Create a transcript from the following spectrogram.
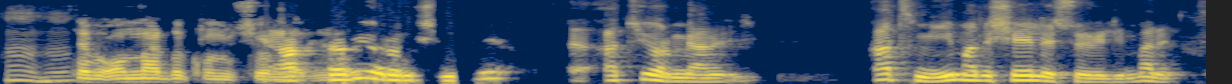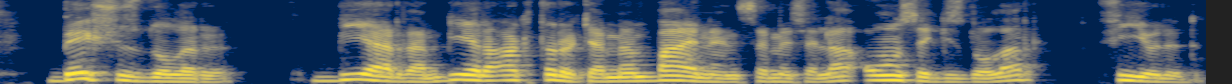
Hı hı. Tabii onlar da komisyonlar. E, aktarıyorum şimdi. E, atıyorum yani atmayayım hadi şeyle söyleyeyim. Hani 500 doları bir yerden bir yere aktarırken ben Binance'e mesela 18 dolar fee ödedim.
